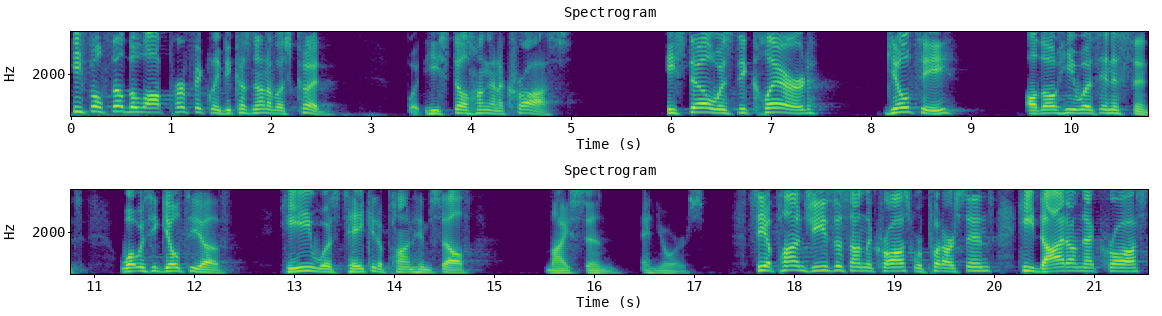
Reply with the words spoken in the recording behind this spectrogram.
He fulfilled the law perfectly because none of us could. But he still hung on a cross. He still was declared guilty, although he was innocent. What was he guilty of? He was taking upon himself my sin and yours. See, upon Jesus on the cross were put our sins. He died on that cross.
